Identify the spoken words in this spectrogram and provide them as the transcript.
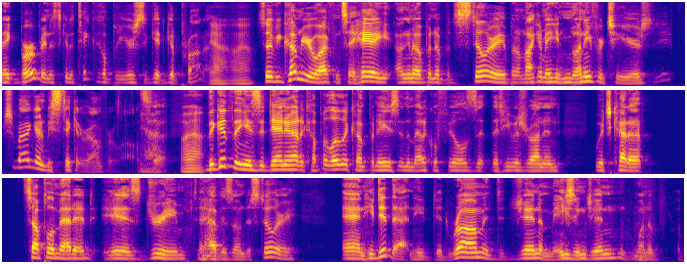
make bourbon, it's going to take a couple of years to get good product. Yeah. yeah. So if you come to your wife and say, "Hey, I'm going to open up a distillery, but I'm not going to make any money for two years," she's probably going to be sticking around for a while. Yeah. So Oh, yeah. the good thing is that Daniel had a couple other companies in the medical fields that, that he was running, which kind of supplemented his dream to have his own distillery. And he did that. And he did rum and did gin, amazing gin, mm-hmm. won a, a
